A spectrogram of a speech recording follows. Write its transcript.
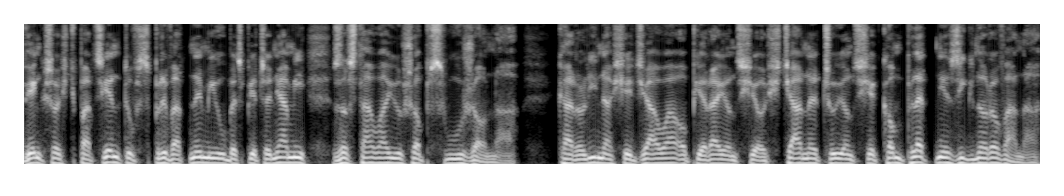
Większość pacjentów z prywatnymi ubezpieczeniami została już obsłużona. Karolina siedziała, opierając się o ścianę, czując się kompletnie zignorowana.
